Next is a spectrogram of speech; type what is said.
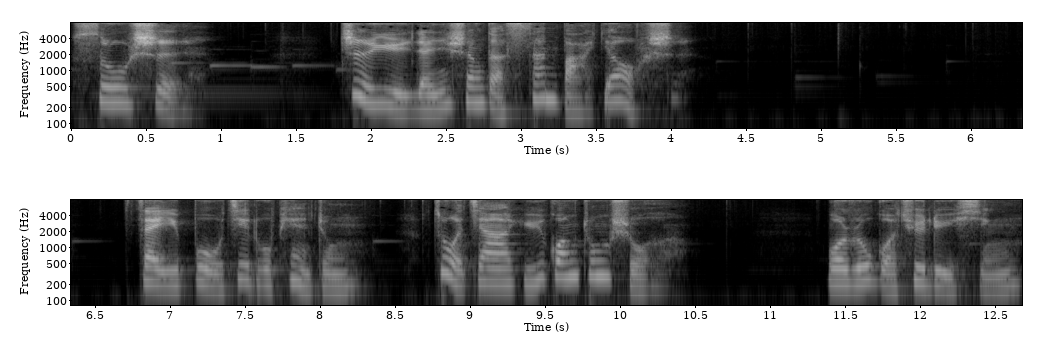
苏轼治愈人生的三把钥匙。在一部纪录片中，作家余光中说：“我如果去旅行，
